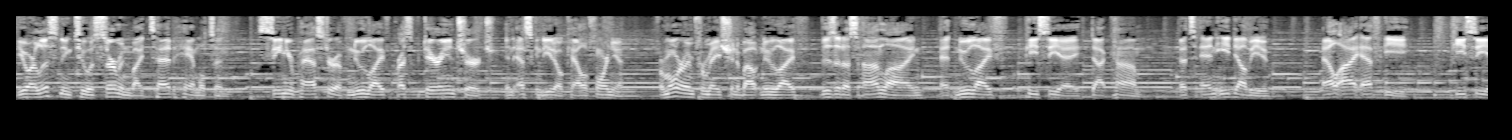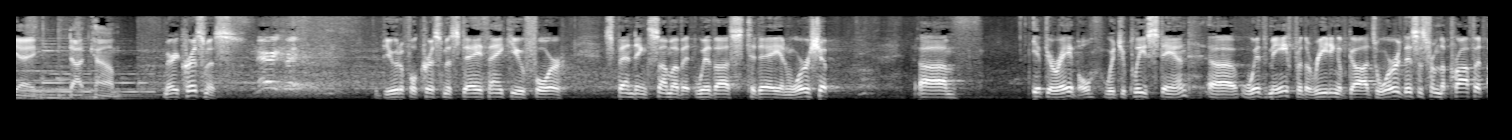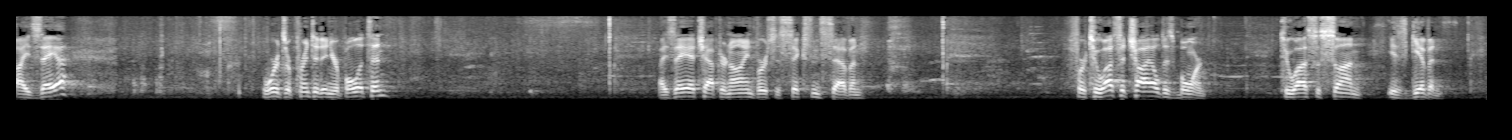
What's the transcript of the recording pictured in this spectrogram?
You are listening to a sermon by Ted Hamilton, Senior Pastor of New Life Presbyterian Church in Escondido, California. For more information about New Life, visit us online at newlifepca.com. That's N E W L I F E P C A.com. Merry Christmas. Merry Christmas. A beautiful Christmas day. Thank you for spending some of it with us today in worship. Um, if you're able, would you please stand uh, with me for the reading of God's Word? This is from the prophet Isaiah. Words are printed in your bulletin. Isaiah chapter 9, verses 6 and 7. For to us a child is born, to us a son is given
